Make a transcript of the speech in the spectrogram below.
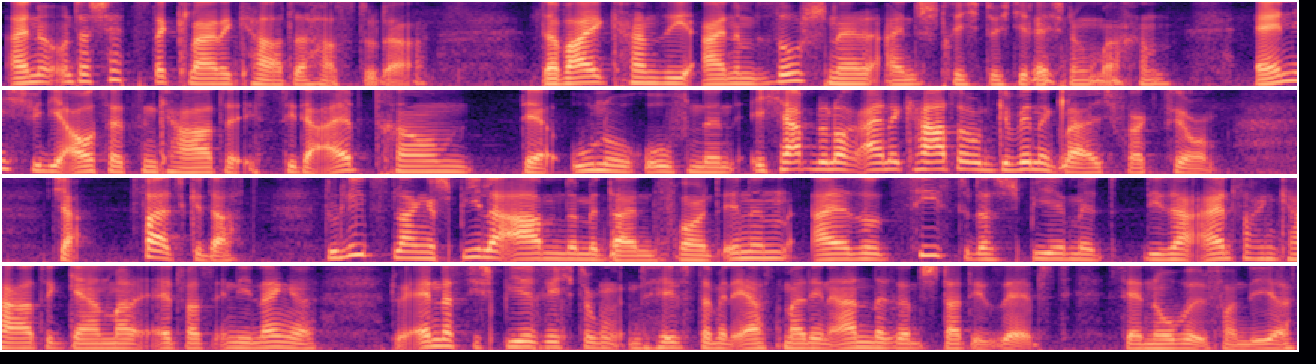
Eine unterschätzte kleine Karte hast du da. Dabei kann sie einem so schnell einen Strich durch die Rechnung machen. Ähnlich wie die Aussetzenkarte ist sie der Albtraum der UNO-rufenden Ich habe nur noch eine Karte und gewinne gleich Fraktion. Tja, falsch gedacht. Du liebst lange Spieleabende mit deinen FreundInnen, also ziehst du das Spiel mit dieser einfachen Karte gern mal etwas in die Länge. Du änderst die Spielrichtung und hilfst damit erstmal den anderen statt dir selbst. Sehr nobel von dir.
